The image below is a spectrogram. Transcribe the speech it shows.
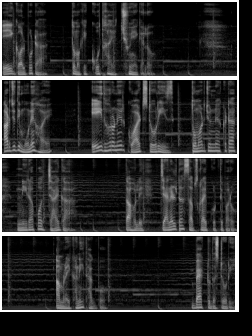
এই গল্পটা তোমাকে কোথায় ছুঁয়ে গেল? আর যদি মনে হয়, এই ধরনের কোয়ার্ট স্টোরিজ তোমার জন্য একটা নিরাপদ জায়গা, তাহলে চ্যানেলটা সাবস্ক্রাইব করতে পারো। আমরা এখানেই থাকব। Back to the story.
